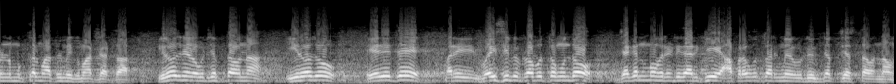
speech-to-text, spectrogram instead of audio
రెండు ముక్కలు మాత్రం మీకు మాట్లాడతా. ఈరోజు నేను ఒకటి చెప్తా ఉన్నా. ఈరోజు ఏదైతే మరి వైసీపీ ప్రభుత్వం ఉందో జగన్మోహన్ రెడ్డి గారికి ఆ ప్రభుత్వానికి మేము విజ్ఞప్తి చేస్తా ఉన్నాం.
